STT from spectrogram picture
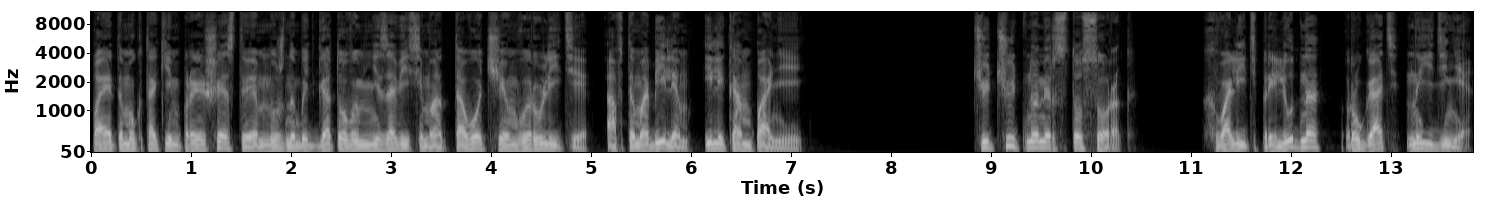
Поэтому к таким происшествиям нужно быть готовым независимо от того, чем вы рулите – автомобилем или компанией. Чуть-чуть номер 140. Хвалить прилюдно, ругать наедине.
